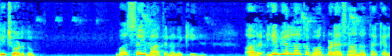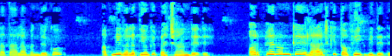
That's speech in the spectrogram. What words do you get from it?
ہی چھوڑ دوں۔ بہت صحیح بات انہوں نے کی ہے۔ اور یہ بھی اللہ کا بہت بڑا احسان ہوتا ہے کہ اللہ تعالیٰ بندے کو اپنی غلطیوں کی پہچان دے دے اور پھر ان کے علاج کی توفیق بھی دے دے۔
